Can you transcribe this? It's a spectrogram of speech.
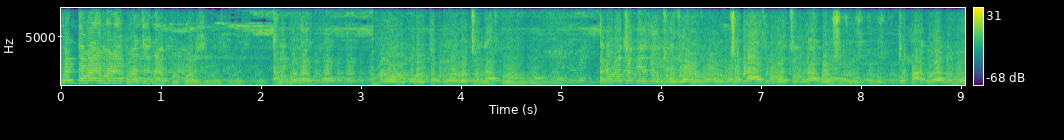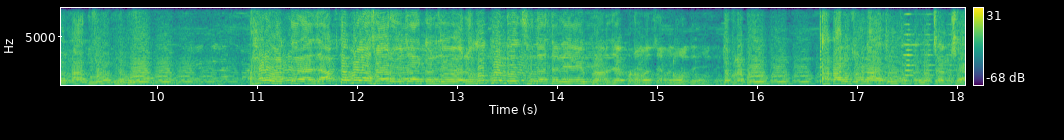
પણ તમારે મને વચન આપવું પડશે. અરે ભગત હું તમને વચન આપું. અને વચનની અંદર જોજો જમણા હાથનું વચન માગો છો તો માગવાનું હોય માગજો પ્રભુ. હરે ભક્તરાજ આપતા પહેલા સવાર વિચાર કરજો રઘુકુલ રીત સદા ચાલી આવી પણ વચન નો દે તો પ્રભુ અમારું જોડા હાથનું તમને વચન છે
